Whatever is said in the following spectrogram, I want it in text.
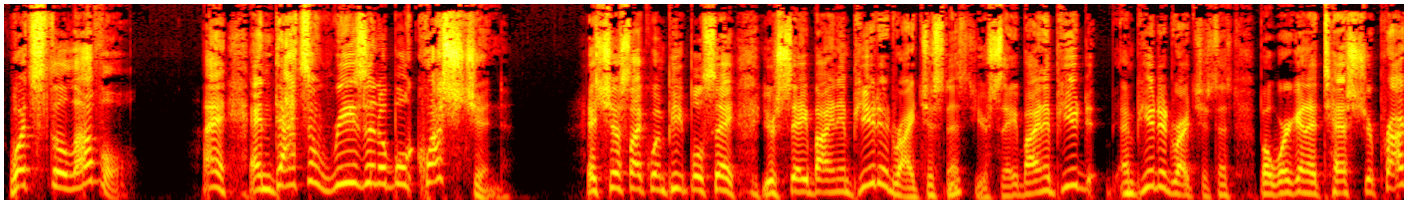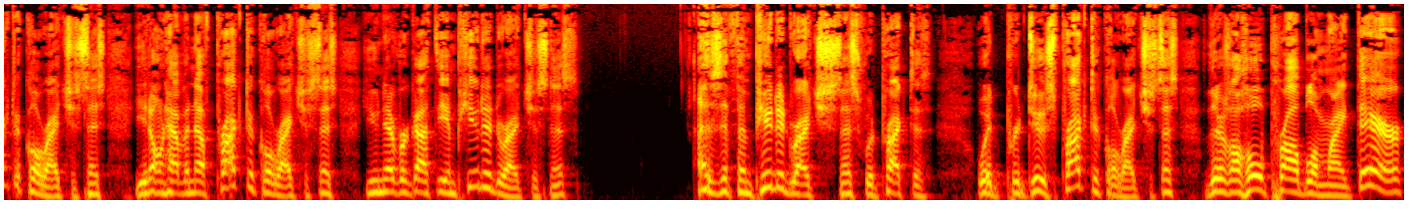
What's the level? And that's a reasonable question. It's just like when people say you're saved by an imputed righteousness, you're saved by an imputed, imputed righteousness, but we're going to test your practical righteousness. You don't have enough practical righteousness. You never got the imputed righteousness. as if imputed righteousness would practice would produce practical righteousness. There's a whole problem right there.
